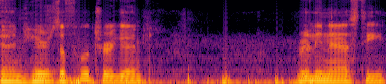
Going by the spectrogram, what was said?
And here's the filter again. Really nasty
